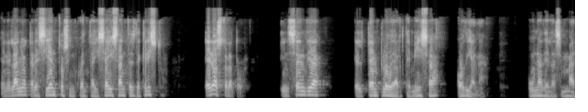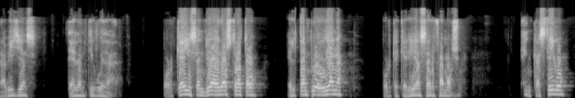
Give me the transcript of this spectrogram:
en el año 356 antes de Cristo, Heróstrato incendia el templo de Artemisa o Diana, una de las maravillas de la antigüedad. ¿Por qué incendió Heróstrato el templo de Diana? Porque quería ser famoso. En castigo,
